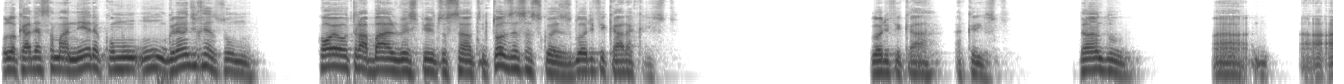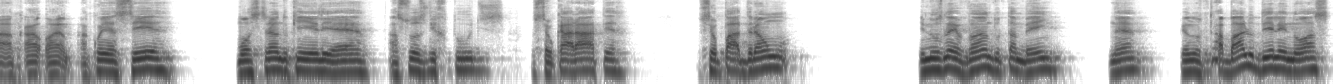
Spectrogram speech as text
colocar dessa maneira como um grande resumo. Qual é o trabalho do Espírito Santo em todas essas coisas? Glorificar a Cristo. Glorificar a Cristo. Dando a, a, a, a conhecer, mostrando quem Ele é, as suas virtudes, o seu caráter, o seu padrão e nos levando também, né, pelo trabalho dele em nós,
